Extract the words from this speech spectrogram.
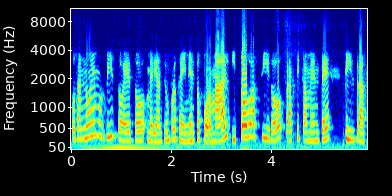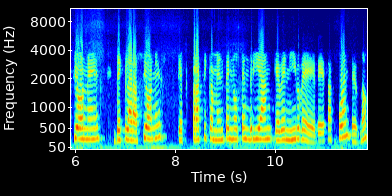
o sea, no hemos visto eso mediante un procedimiento formal y todo ha sido prácticamente filtraciones, declaraciones que prácticamente no tendrían que venir de, esas fuentes, ¿no?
